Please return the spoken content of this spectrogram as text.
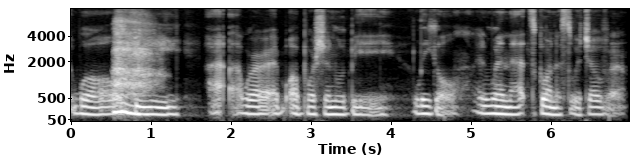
will be uh, where abortion would be legal and when that's going to switch over.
